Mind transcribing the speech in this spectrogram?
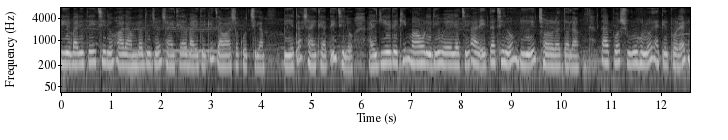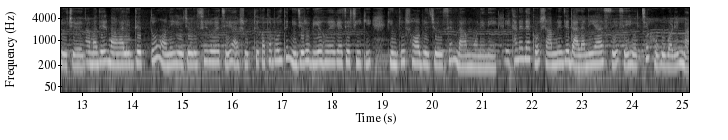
বিয়ে বাড়িতেই ছিল, আর আমরা দুজন সাঁথিয়ার বাড়ি থেকে যাওয়া আসা করছিলাম। বিয়েটা সাঁইথিয়াতেই ছিল। আর গিয়ে দেখি মাও রেডি হয়ে গেছে। আর এটা ছিল বিয়ের ছড়রাতলা। তারপর শুরু হলো একের পর এক রিচুয়াল আমাদের বাঙালিদের তো অনেক রিচুয়ালসই রয়েছে। আর সত্যি কথা বলতে নিজেরও বিয়ে হয়ে গেছে ঠিকই, কিন্তু সব রিচুয়ালসের নাম মনে নেই। এখানে দেখো, সামনে যে ডালা নিয়ে আসছে সে হচ্ছে হবু বরের মা।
